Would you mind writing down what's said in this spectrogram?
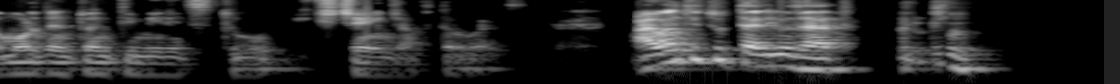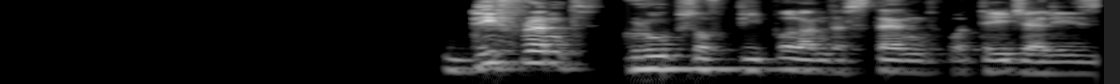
uh, more than twenty minutes to exchange afterwards. I wanted to tell you that different groups of people understand what agile is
